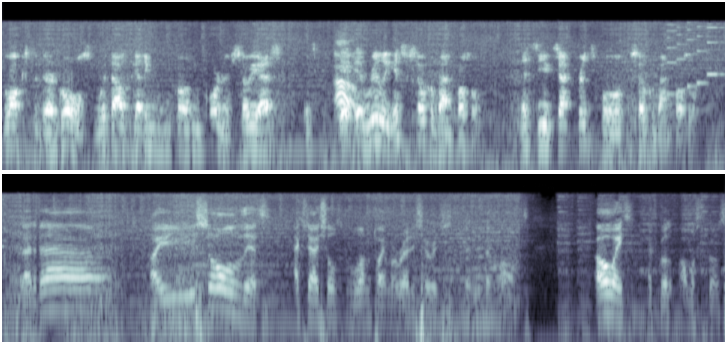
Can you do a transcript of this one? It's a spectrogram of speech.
blocks to their goals without getting caught in corners. So yes, it's, Oh. it, it really is a Sokoban puzzle. It's the exact principle of the Sokoban puzzle. Da da da! I solved it! Actually, I solved it one time already, so it's isn't that hard. Oh wait, I forgot, almost forgot.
